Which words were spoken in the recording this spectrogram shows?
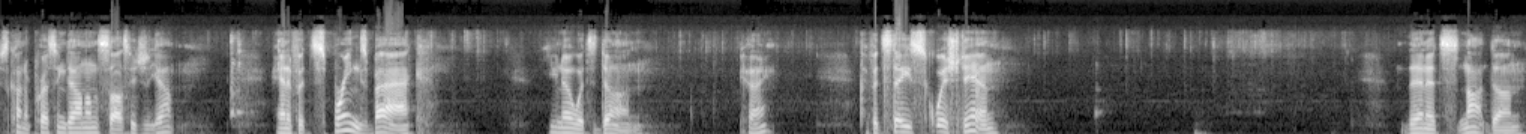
Just kind of pressing down on the sausage. Yep. And if it springs back, you know it's done. Okay. If it stays squished in, then it's not done.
